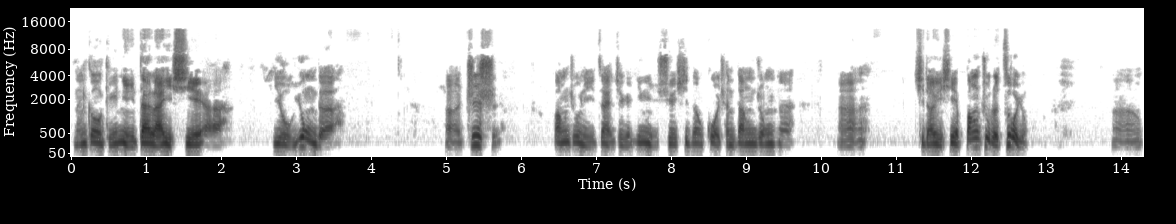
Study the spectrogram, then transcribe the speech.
能够给你带来一些啊有用的呃知识，帮助你在这个英语学习的过程当中呢，嗯，起到一些帮助的作用。嗯，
